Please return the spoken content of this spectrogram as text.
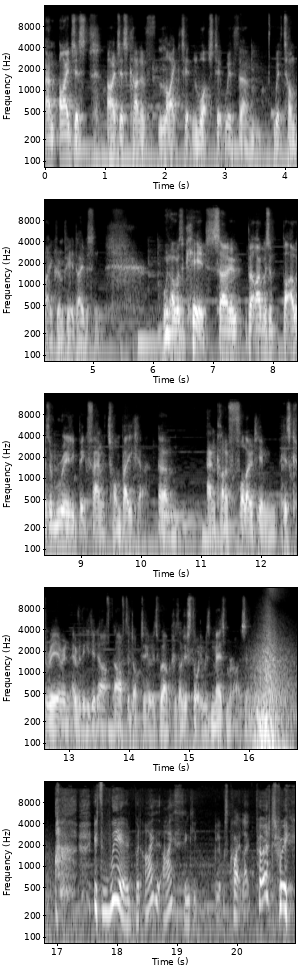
um, I just I just kind of liked it and watched it with um, with Tom Baker and Peter Davison when I was a kid so but I was a but I was a really big fan of Tom Baker um, and kind of followed him his career and everything he did after, after Doctor Who as well because I just thought it was mesmerizing It's weird, but I, I think it looks quite like Pertwee.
